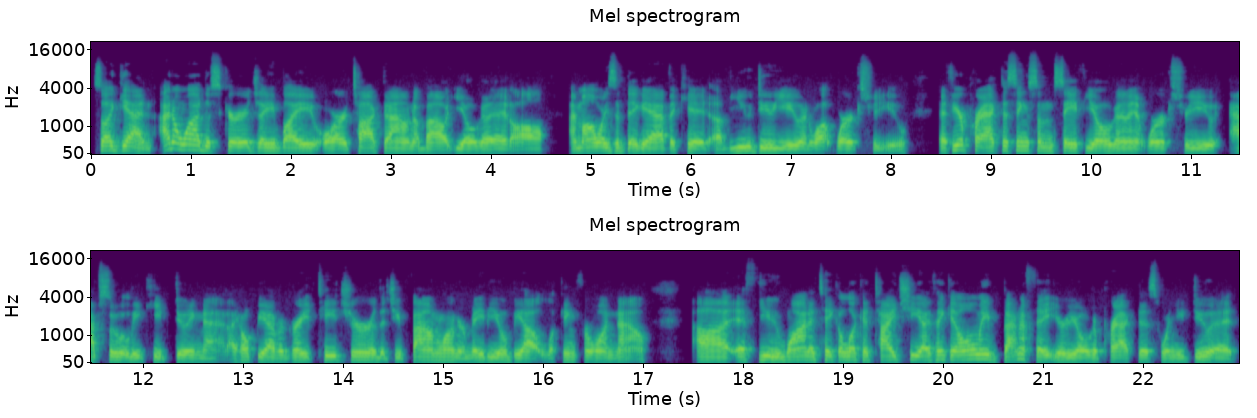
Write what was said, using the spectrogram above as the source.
So again, I don't want to discourage anybody or talk down about yoga at all. I'm always a big advocate of you do you and what works for you. If you're practicing some safe yoga and it works for you, absolutely keep doing that. I hope you have a great teacher or that you found one or maybe you'll be out looking for one now. Uh, if you want to take a look at Tai Chi, I think it'll only benefit your yoga practice when you do it.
